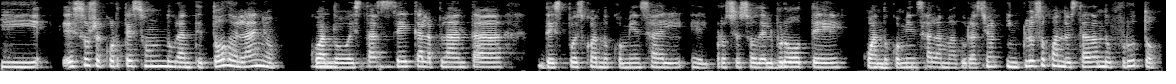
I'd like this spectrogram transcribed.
Y esos recortes son durante todo el año. Cuando está seca la planta, después cuando comienza el, el proceso del brote, cuando comienza la maduración, incluso cuando está dando fruto.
